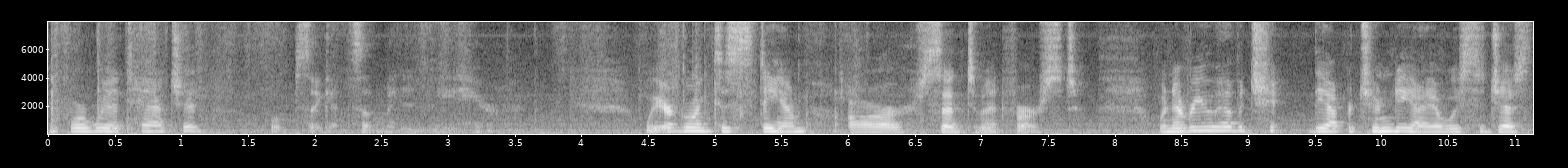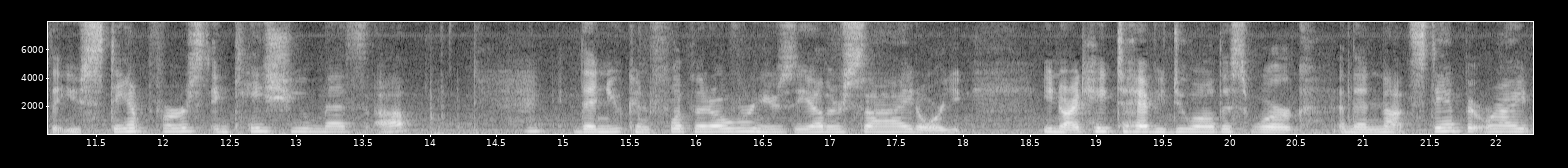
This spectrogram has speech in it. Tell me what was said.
before we attach it, Whoops, I got something I didn't need here. We are going to stamp our sentiment first. Whenever you have the opportunity, I always suggest that you stamp first in case you mess up. Then you can flip it over and use the other side or you, you know, I'd hate to have you do all this work and then not stamp it right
